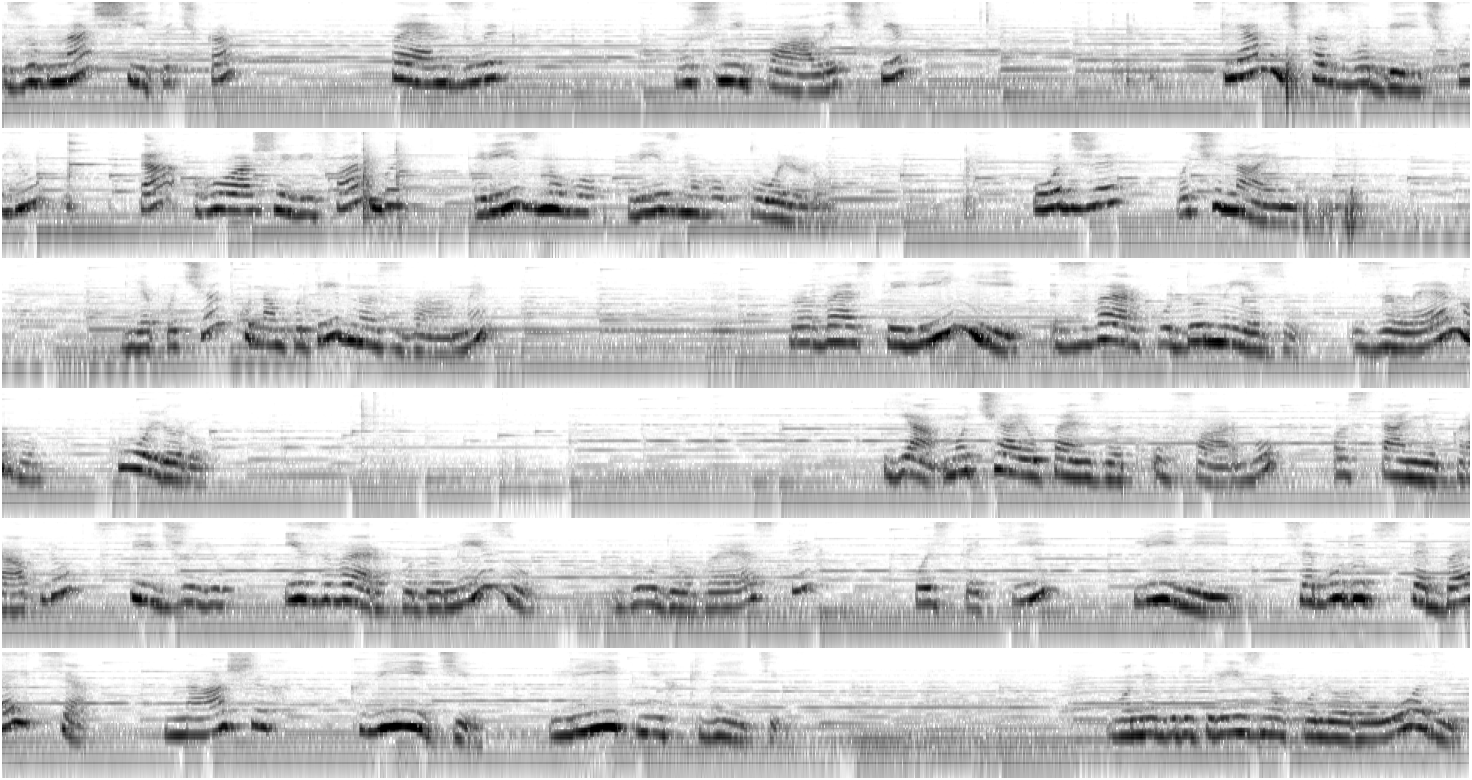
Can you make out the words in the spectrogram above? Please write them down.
зубна щіточка, пензлик, вушні палички, скляночка з водичкою та гуашеві фарби різного різного кольору. Отже, починаємо. Для початку нам потрібно з вами провести лінії зверху донизу зеленого кольору. Я мочаю пензлик у фарбу, останню краплю стіджую і зверху донизу буду вести ось такі лінії. Це будуть стебельця наших квітів, літніх квітів. Вони будуть різнокольорові.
